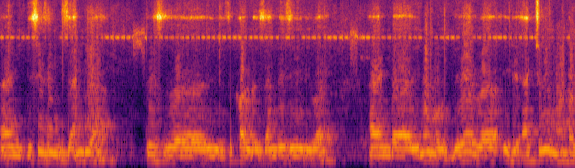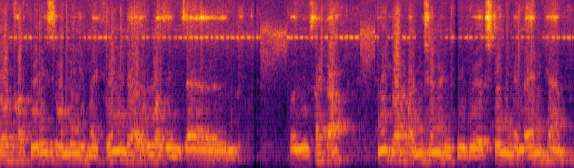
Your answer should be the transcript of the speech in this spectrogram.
and this is in Zambia. Place uh, is called the Zambezi River, and uh, you know there uh, it is actually not allowed for tourists. Only my friend uh, who was in uh, Lusaka, he got permission, and we were staying in a lion camp.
